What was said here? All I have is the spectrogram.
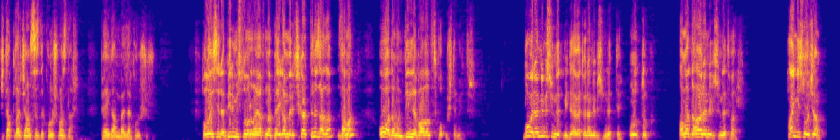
Kitaplar cansızdır, konuşmazlar. Peygamberler konuşur. Dolayısıyla bir Müslümanın hayatından peygamberi çıkarttığınız adam, zaman o adamın dinle bağlantısı kopmuş demektir. Bu önemli bir sünnet miydi? Evet önemli bir sünnetti. Unuttuk. Ama daha önemli bir sünnet var. Hangisi hocam?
